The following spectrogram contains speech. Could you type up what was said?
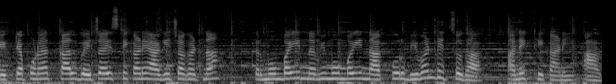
एकट्या पुण्यात काल बेचाळीस ठिकाणी आगीच्या घटना तर मुंबई नवी मुंबई नागपूर भिवंडीत सुद्धा अनेक ठिकाणी आग.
